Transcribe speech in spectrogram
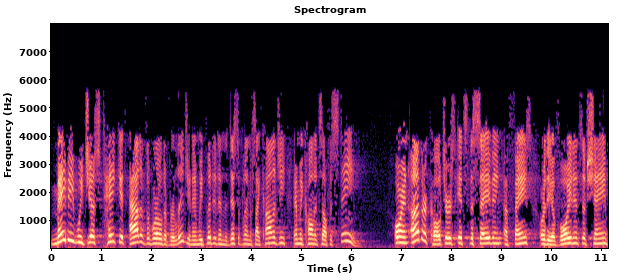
maybe we just take it out of the world of religion and we put it in the discipline of psychology and we call it self esteem. Or in other cultures, it's the saving of face or the avoidance of shame.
